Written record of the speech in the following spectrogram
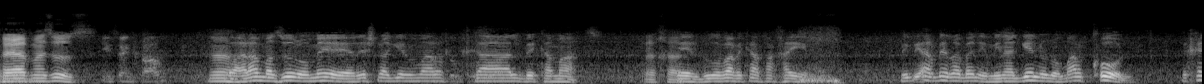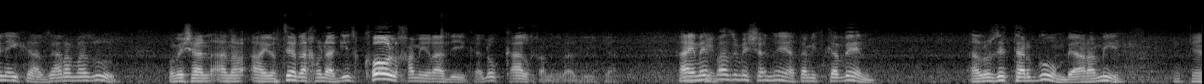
זה. הרב מזוז. You think calm? אה, לא, הרב מזור אומר, יש נוהגים לומר קל בקמץ. רחב. כן, והוא בא בכף החיים. מביא הרבה רבנים, מנהגנו לומר קול, וכן עיקר, זה הרב מזוז. הוא אומר שהיותר נכון להגיד כל חמירה דאיכא, לא קל חמירה דאיכא. האמת, מה זה משנה? אתה מתכוון. הלוא זה תרגום בארמית. כן.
